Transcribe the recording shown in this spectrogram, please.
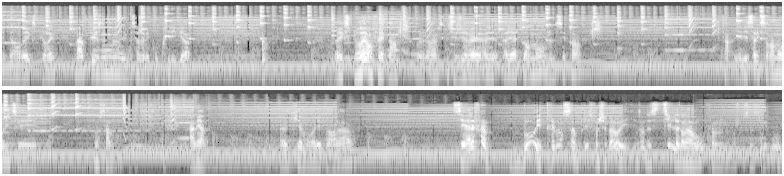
Eh bien on va explorer. Map Prison, ça j'avais compris les gars. On va explorer en fait, hein. Voilà, est-ce que c'est géré aléatoirement? Je ne sais pas. Putain, il y a des salles qui sont vraiment vides, c'est... constamment. Ah merde. Ok, bon, on va aller par là. C'est à la fois beau et très bon simpliste. Enfin, je sais pas, ouais, une sorte de style là dans la roue. Enfin, moi je trouve ça stylé. Ouh.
